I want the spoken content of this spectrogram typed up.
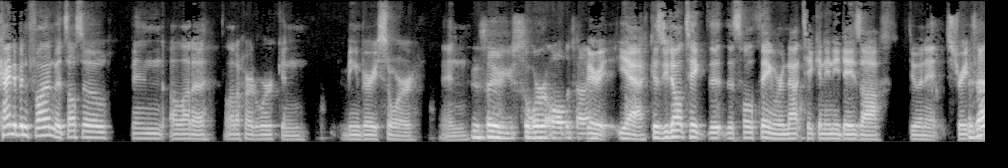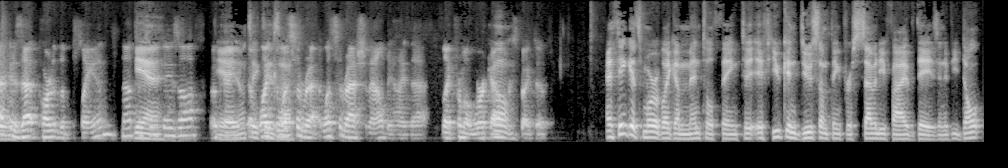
kind of been fun, but it's also been a lot of a lot of hard work and being very sore and say are you sore all the time very yeah because you don't take the, this whole thing we're not taking any days off doing it straight is that is that part of the plan not to yeah. take days off okay yeah, like what's off. the ra- what's the rationale behind that like from a workout well, perspective i think it's more of like a mental thing to if you can do something for 75 days and if you don't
